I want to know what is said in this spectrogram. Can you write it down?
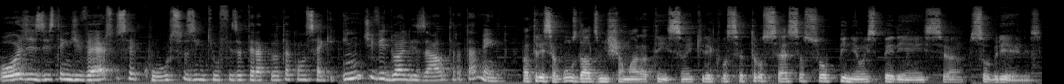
Hoje existem diversos recursos em que o fisioterapeuta consegue individualizar o tratamento. Patrícia, alguns dados me chamaram a atenção e queria que você trouxesse a sua opinião e experiência sobre eles.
